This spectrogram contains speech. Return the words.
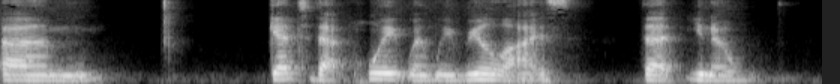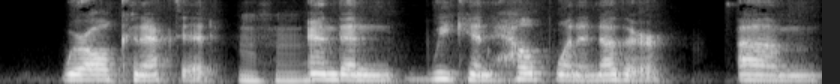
um, get to that point when we realize that you know we're all connected, Mm-hmm. and then we can help one another. Um,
